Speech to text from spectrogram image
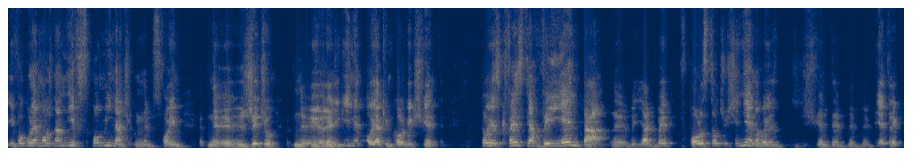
i w ogóle można nie wspominać w swoim życiu religijnym o jakimkolwiek świętym. To jest kwestia wyjęta, jakby w Polsce oczywiście nie, no bo jest święty Pietrek,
